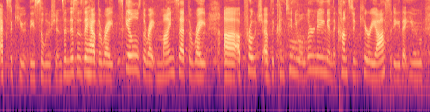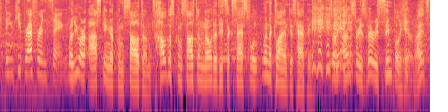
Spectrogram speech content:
execute these solutions? And this is they have the right skills, the right mindset, the right uh, approach of the continual learning and the constant curiosity that you, that you keep referencing. Well, you are asking a consultant. How does consultant know that it's successful when a client is happy? so the answer is very simple here, right?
